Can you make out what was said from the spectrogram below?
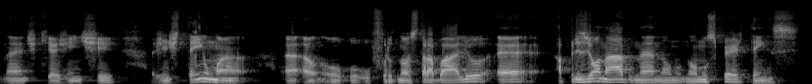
né, de que a gente, a gente tem uma, a, a, o, o, fruto do nosso trabalho é aprisionado, né? Não, não nos pertence.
